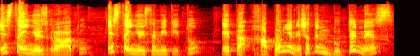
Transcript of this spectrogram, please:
ez da inoiz grabatu, ez da inoiz emititu, eta Japonian esaten dutenez,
